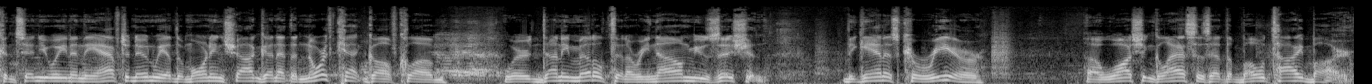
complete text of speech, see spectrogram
Continuing in the afternoon, we had the morning shotgun at the North Kent Golf Club, where Denny Middleton, a renowned musician, began his career uh, washing glasses at the Bow Tie Bar.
